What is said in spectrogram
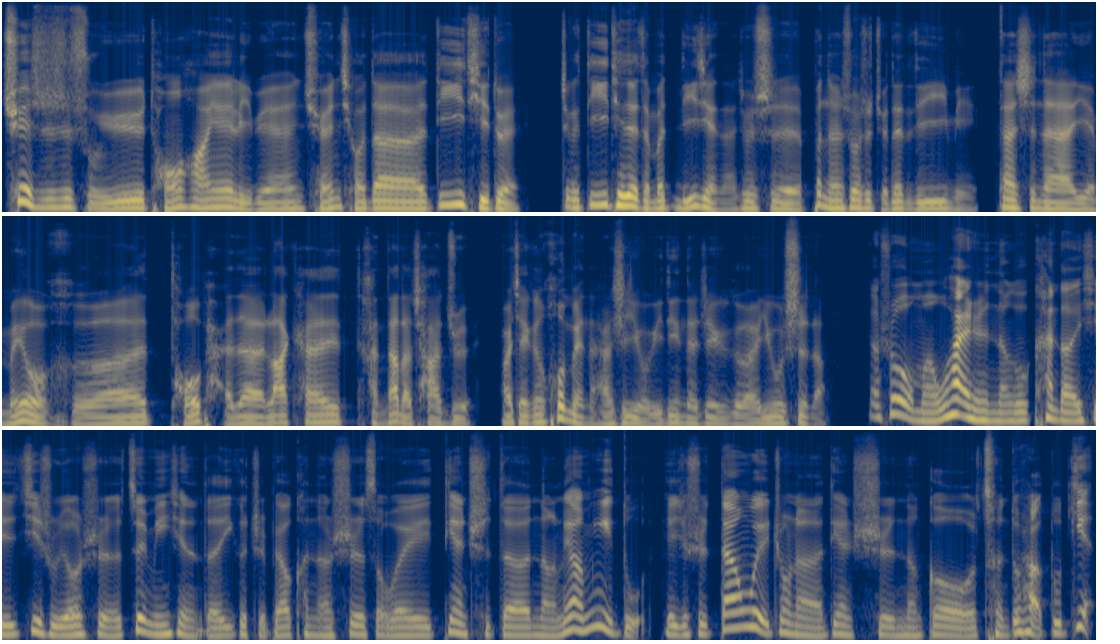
确实是属于同行业里边全球的第一梯队。这个第一梯队怎么理解呢？就是不能说是绝对的第一名，但是呢也没有和头牌的拉开很大的差距，而且跟后面的还是有一定的这个优势的。要说我们外人能够看到一些技术优势，最明显的一个指标可能是所谓电池的能量密度，也就是单位重量的电池能够存多少度电。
